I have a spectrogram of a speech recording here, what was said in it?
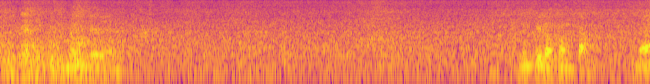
พลิกได้ที่จุดไหมเดียวเองนี่คือเราต้องต่ำนะ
